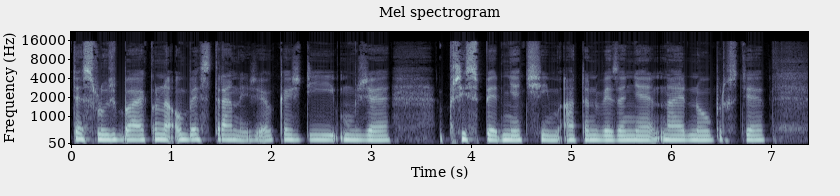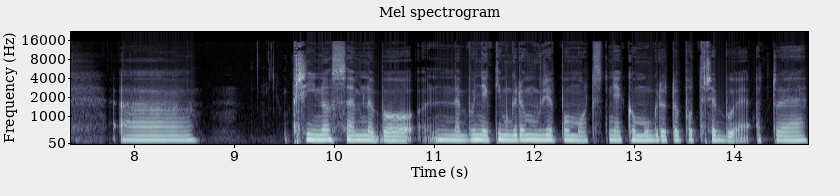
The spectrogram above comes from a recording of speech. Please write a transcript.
to je služba jako na obě strany, že jo. Každý může přispět něčím a ten vězeň je najednou prostě uh, přínosem nebo, nebo někým, kdo může pomoct někomu, kdo to potřebuje. A to je,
